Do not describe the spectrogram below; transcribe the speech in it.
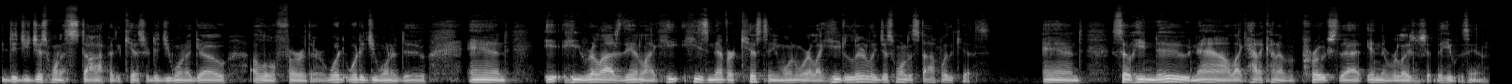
did you just want to stop at a kiss or did you want to go a little further? What what did you want to do? And it, he realized then like he he's never kissed anyone where like he literally just wanted to stop with a kiss. And so he knew now like how to kind of approach that in the relationship that he was in.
